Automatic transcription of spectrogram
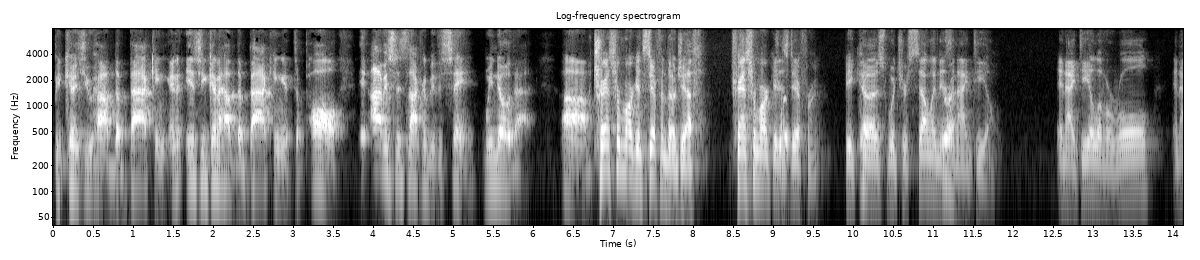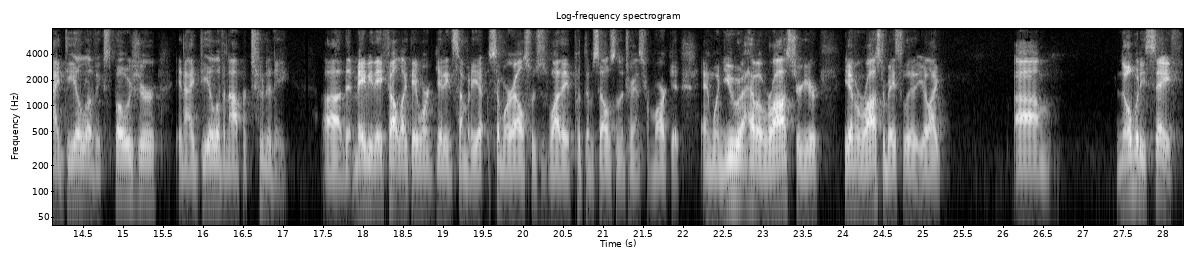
because you have the backing? And is he going to have the backing at DePaul? It, obviously, it's not going to be the same. We know that. Um, Transfer market's different, though, Jeff. Transfer market sure. is different because what you're selling is an ideal, an ideal of a role, an ideal of exposure, an ideal of an opportunity uh, that maybe they felt like they weren't getting somebody somewhere else, which is why they put themselves in the transfer market. And when you have a roster, you're you have a roster basically that you're like, um, nobody's safe.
